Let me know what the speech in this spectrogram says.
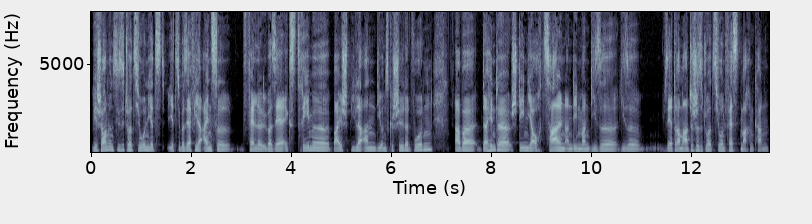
Wir schauen uns die Situation jetzt, jetzt über sehr viele Einzelfälle, über sehr extreme Beispiele an, die uns geschildert wurden. Aber dahinter stehen ja auch Zahlen, an denen man diese, diese sehr dramatische Situation festmachen kann.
